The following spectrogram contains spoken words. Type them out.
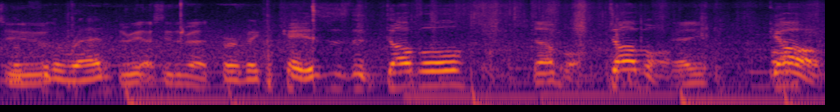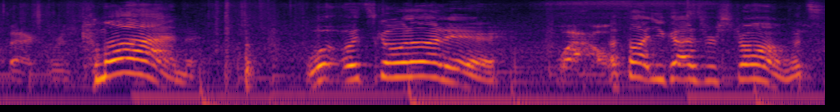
two, Look for the red. three. I see the red. Perfect. Okay, this is the double, Double. double. Ready? Go. Backwards. Come on! What, what's going on here? Wow. I thought you guys were strong. What's?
